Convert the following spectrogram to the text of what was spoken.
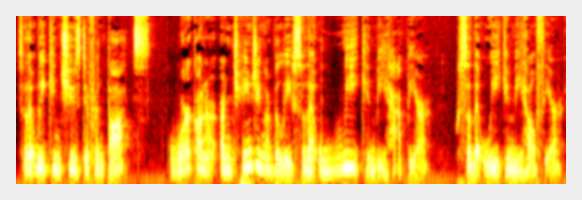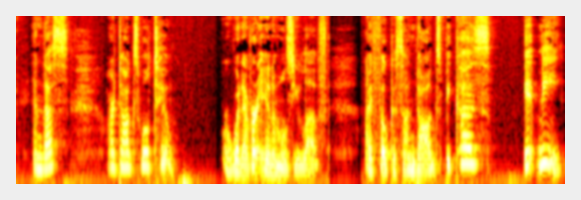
so that we can choose different thoughts, work on our, on changing our beliefs so that we can be happier, so that we can be healthier. And thus our dogs will too, or whatever animals you love. I focus on dogs because it me.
